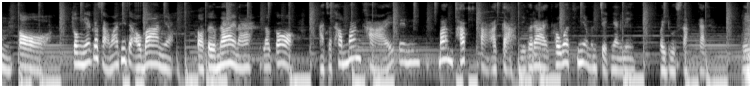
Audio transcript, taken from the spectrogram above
ำต่อ ตรงนี้ก็สามารถที่จะเอาบ้านเนี่ยต่อเติมได้นะ แล้วก็อาจจะทำบ้านขายเป็นบ้านพักตากอากาศนี่ก็ได้ เพราะว่าที่เนี่ยมันเจ๋งอย่างหนึ่งไปดูสักกันนี่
